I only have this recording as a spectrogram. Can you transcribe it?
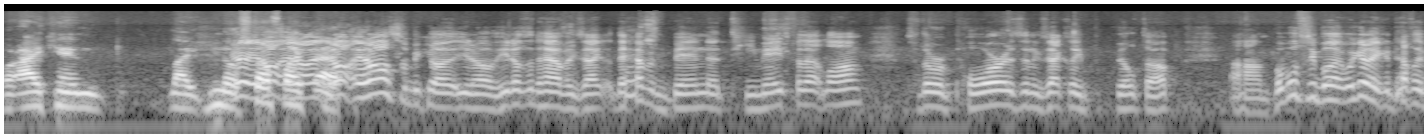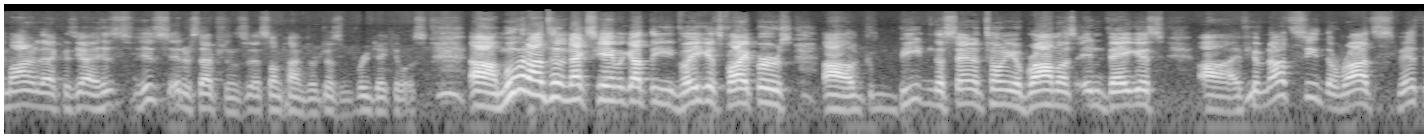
or I can like you know stuff it, like it, that. It also because you know he doesn't have exactly they haven't been teammates for that long, so the rapport isn't exactly built up. Um, but we'll see. But we're gonna definitely monitor that because yeah, his his interceptions sometimes are just ridiculous. Uh, moving on to the next game, we got the Vegas Vipers uh, beating the San Antonio Brahmas in Vegas. Uh, if you have not seen the Rod Smith,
